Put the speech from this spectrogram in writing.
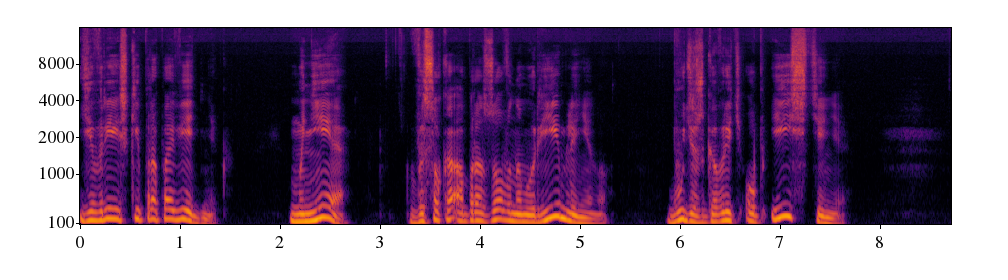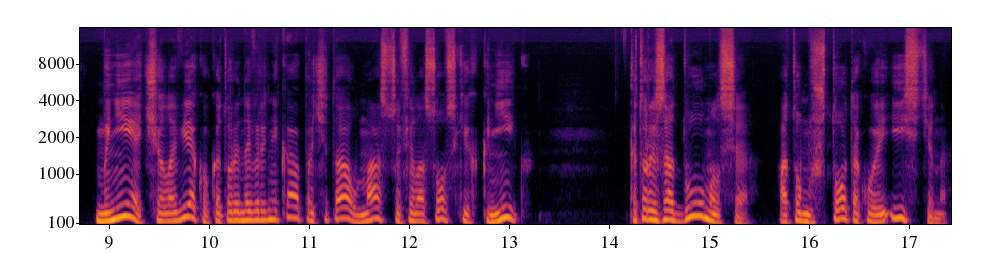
еврейский проповедник, мне, высокообразованному римлянину, будешь говорить об истине, мне, человеку, который наверняка прочитал массу философских книг, который задумался о том, что такое истина,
